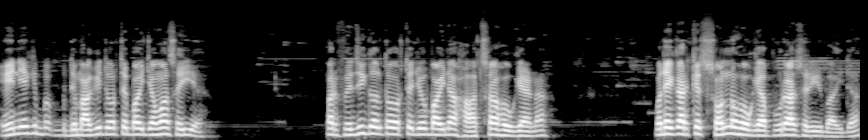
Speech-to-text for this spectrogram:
ਇਹ ਨਹੀਂ ਹੈ ਕਿ ਬ- ਦਿਮਾਗੀ ਤੌਰ ਤੇ ਬਾਈ ਜਮਾਂ ਸਹੀ ਹੈ। ਪਰ ਫਿਜ਼ੀਕਲ ਤੌਰ ਤੇ ਜੋ ਬਾਈ ਨਾਲ ਹਾਦਸਾ ਹੋ ਗਿਆ ਨਾ, ਉਹਦੇ ਕਰਕੇ ਸੁੰਨ ਹੋ ਗਿਆ ਪੂਰਾ ਸਰੀਰ ਬਾਈ ਦਾ।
